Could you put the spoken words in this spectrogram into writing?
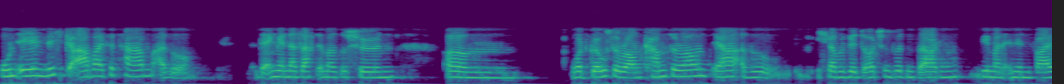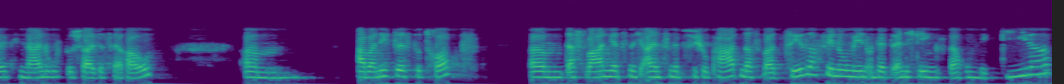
unähnlich gearbeitet haben. Also der Engländer sagt immer so schön, ähm, what goes around comes around. Ja, also ich glaube, wir Deutschen würden sagen, wie man in den Wald hineinruft, so schallt es heraus. Ähm, aber nichtsdestotrotz, ähm, das waren jetzt nicht einzelne Psychopathen, das war Cäsar-Phänomen und letztendlich ging es darum, eine Gier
